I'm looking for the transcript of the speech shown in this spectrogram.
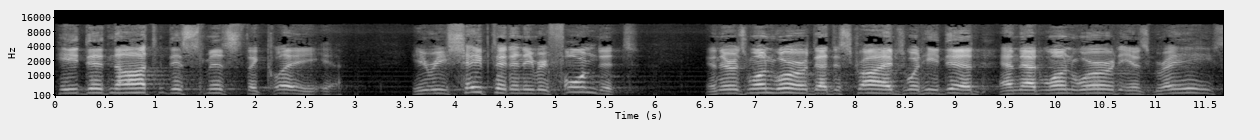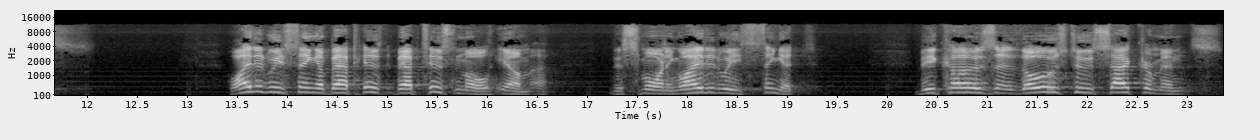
He did not dismiss the clay. He reshaped it and he reformed it. And there's one word that describes what he did, and that one word is grace. Why did we sing a baptismal hymn this morning? Why did we sing it? Because uh, those two sacraments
